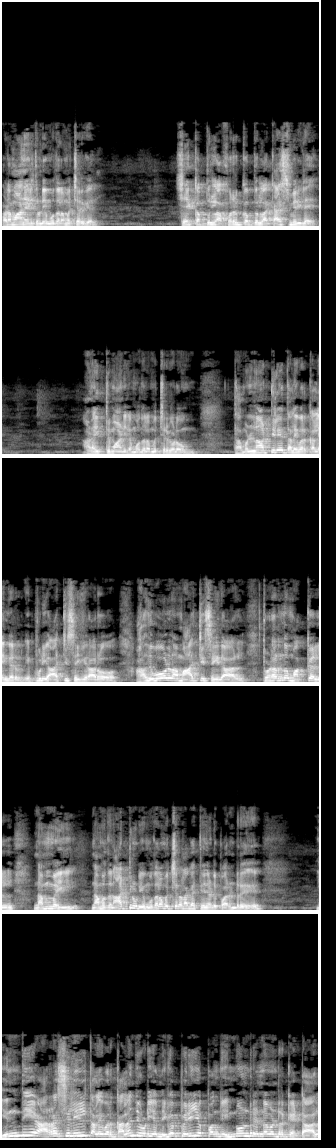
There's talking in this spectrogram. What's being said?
வட மாநிலத்தினுடைய முதலமைச்சர்கள் ஷேக் அப்துல்லா ஃபருக் அப்துல்லா காஷ்மீரிலே அனைத்து மாநில முதலமைச்சர்களும் தமிழ்நாட்டிலே தலைவர் கலைஞர் எப்படி ஆட்சி செய்கிறாரோ அதுபோல் நாம் ஆட்சி செய்தால் தொடர்ந்து மக்கள் நம்மை நமது நாட்டினுடைய முதலமைச்சர்களாக தேர்ந்தெடுப்பார் என்று இந்திய அரசியலில் தலைவர் கலைஞருடைய மிகப்பெரிய பங்கு இன்னொன்று என்னவென்று கேட்டால்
